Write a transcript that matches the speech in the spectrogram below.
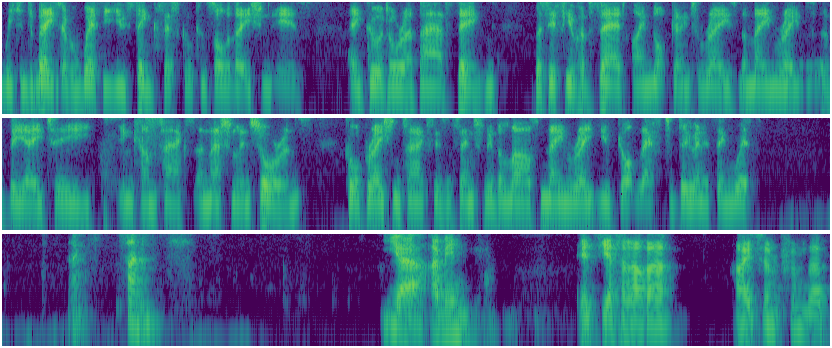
we can debate over whether you think fiscal consolidation is a good or a bad thing. But if you have said, I'm not going to raise the main rates of VAT, income tax, and national insurance, corporation tax is essentially the last main rate you've got left to do anything with. Thanks. Simon. Yeah, I mean, it's yet another item from the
